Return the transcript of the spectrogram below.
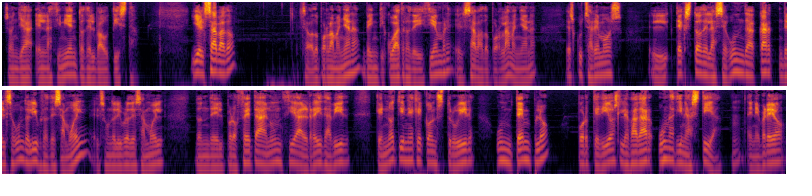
son ya el nacimiento del Bautista. Y el sábado sábado por la mañana, 24 de diciembre, el sábado por la mañana, escucharemos el texto del segundo libro de Samuel, el segundo libro de Samuel, donde el profeta anuncia al rey David que no tiene que construir un templo porque Dios le va a dar una dinastía. En hebreo,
